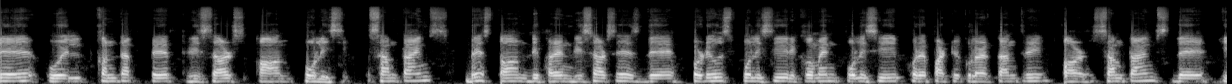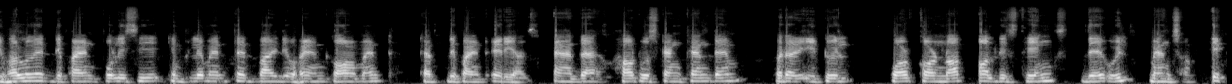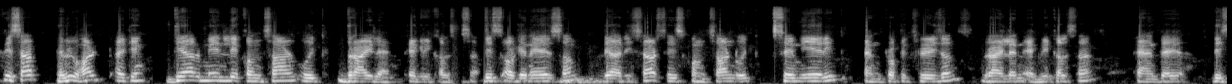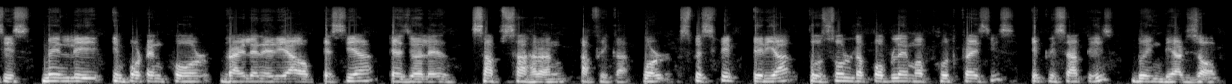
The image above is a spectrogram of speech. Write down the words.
they will conduct research on policy. Sometimes based on different resources, they produce policy, recommend policy for a particular country, or sometimes they evaluate different policy implemented by different government at different areas and uh, how to strengthen them, whether it will work or not, all these things they will mention. ICRISAT, have you heard? I think they are mainly concerned with dryland agriculture. This organization, their research is concerned with semi-arid and tropic regions, dryland agriculture, and uh, this is mainly important for dryland area of Asia as well as sub-Saharan Africa. For specific area to solve the problem of food crisis, ICRISAT is doing their job.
